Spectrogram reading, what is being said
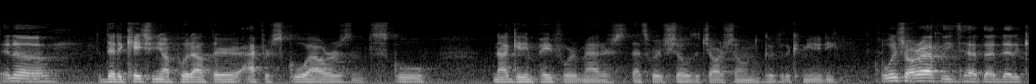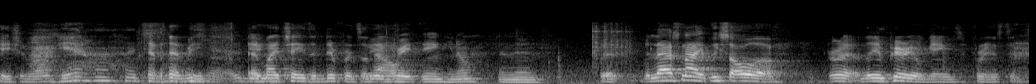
And uh, The dedication y'all put out there after school hours and school, not getting paid for it matters. That's where it shows that y'all are showing good for the community. I wish our athletes had that dedication, right? Yeah, it's, That'd be, it'd be that a- might change the difference on be how. a great thing, you know. And then But, but last night we saw uh, the Imperial games, for instance.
